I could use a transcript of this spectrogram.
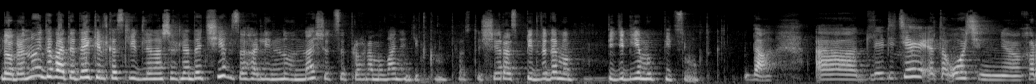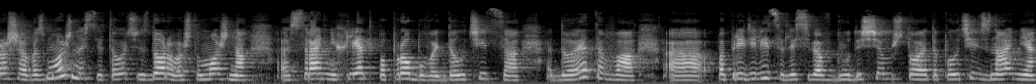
Добре, ну і давайте декілька слів для наших глядачів. Взагалі, ну на що це програмування діткам? Просто ще раз підведемо, підіб'ємо підсумок. такий. Да, А, для детей это очень э, хорошая возможность, это очень здорово, что можно э, с ранних лет попробовать доучиться до этого, э, определиться для себя в будущем, что это получить знания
